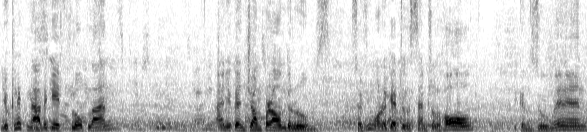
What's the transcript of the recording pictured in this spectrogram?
You click navigate floor plan and you can jump around the rooms. So if you want to get to the central hall, you can zoom in,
